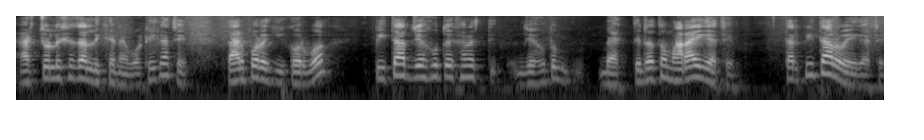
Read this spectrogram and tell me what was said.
আটচল্লিশ হাজার লিখে নেব, ঠিক আছে? তারপরে কি করব? পিতার যেহেতু এখানে যেহেতু ব্যক্তিটা তো মারাই গেছে, তার পিতা রয়ে গেছে,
